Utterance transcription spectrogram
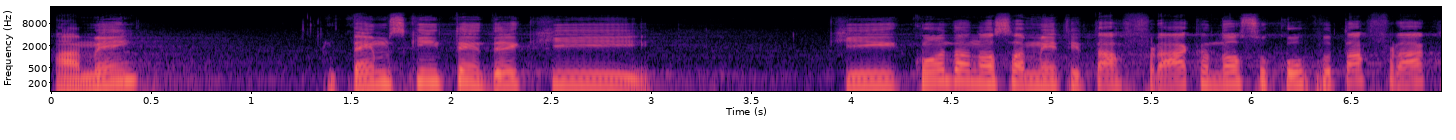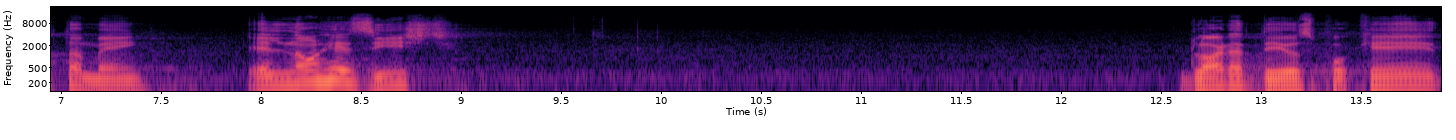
Amém? Temos que entender que que quando a nossa mente está fraca, nosso corpo está fraco também. Ele não resiste. Glória a Deus, porque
